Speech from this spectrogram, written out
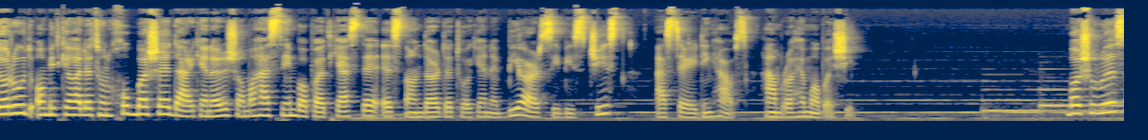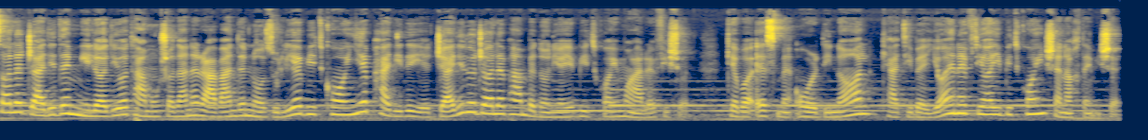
درود امید که حالتون خوب باشه. در کنار شما هستیم با پادکست استاندارد توکن BRC20 چیست؟ از Trading House. همراه ما باشید. با شروع سال جدید میلادی و تموم شدن روند نزولی بیت کوین یه پدیده جدید و جالب هم به دنیای بیت کوین معرفی شد که با اسم Ordinal کتیبه یا NFT های بیت کوین شناخته میشه.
